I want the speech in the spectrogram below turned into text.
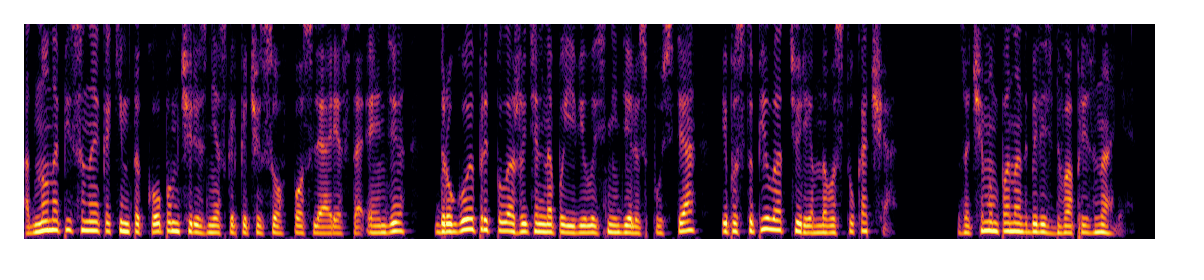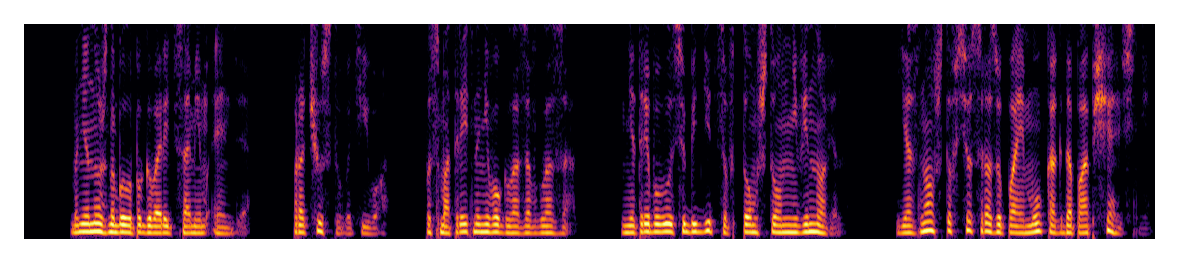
Одно написанное каким-то копом через несколько часов после ареста Энди, другое предположительно появилось неделю спустя и поступило от тюремного стукача. Зачем им понадобились два признания? Мне нужно было поговорить с самим Энди, прочувствовать его, посмотреть на него глаза в глаза. Мне требовалось убедиться в том, что он невиновен. Я знал, что все сразу пойму, когда пообщаюсь с ним.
